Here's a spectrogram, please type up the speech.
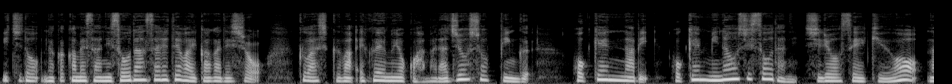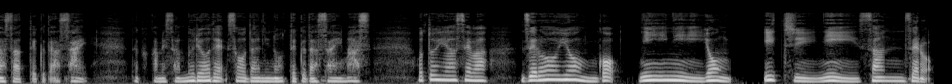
一度中亀さんに相談されてはいかがでしょう。詳しくは FM 横浜ラジオショッピング、保険ナビ、保険見直し相談に資料請求をなさってください。中亀さん無料で相談に乗ってくださいます。お問い合わせは045-224-1230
